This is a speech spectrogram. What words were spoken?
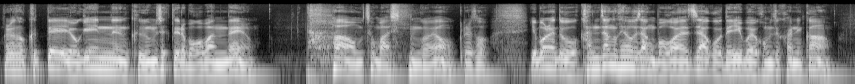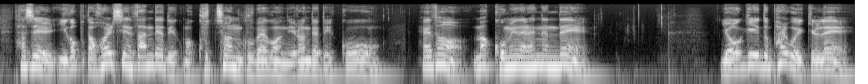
그래서 그때 여기 있는 그 음식들을 먹어봤는데 다 엄청 맛있는 거예요. 그래서 이번에도 간장 새우장 먹어야지 하고 네이버에 검색하니까 사실 이것보다 훨씬 싼 데도 있고 막 9,900원 이런 데도 있고 해서 막 고민을 했는데 여기도 팔고 있길래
